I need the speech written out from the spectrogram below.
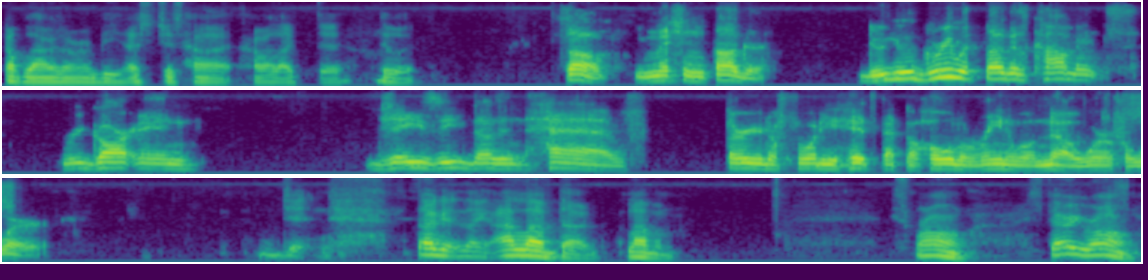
couple hours R and B. That's just how how I like to do it. So you mentioned Thugger. Do you agree with Thugger's comments regarding Jay Z doesn't have 30 to 40 hits that the whole arena will know word for word. Thug, like I love Thug, love him. He's wrong. He's very wrong.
